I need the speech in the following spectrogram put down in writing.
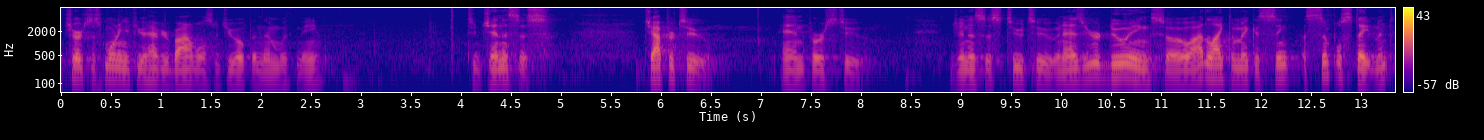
church, this morning, if you have your Bibles, would you open them with me to Genesis chapter 2 and verse 2. Genesis 2 2. And as you're doing so, I'd like to make a, sim- a simple statement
